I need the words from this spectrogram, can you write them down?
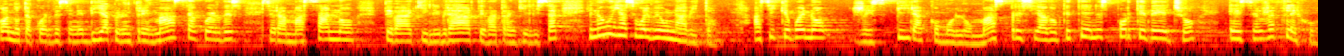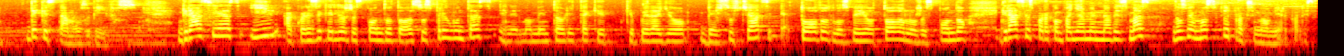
cuando te acuerdes en el día, pero entre más te acuerdes, será más sano, te va a equilibrar, te va a tranquilizar y luego ya se vuelve un hábito. Así que bueno, respira como lo más preciado que tienes porque de hecho es el reflejo de que estamos vivos. Gracias y acuérdense que les respondo todas sus preguntas en el momento ahorita que, que, pueda yo ver sus chats. Todos los veo, todos los respondo. Gracias por acompañarme una vez más. Nos vemos el próximo miércoles.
